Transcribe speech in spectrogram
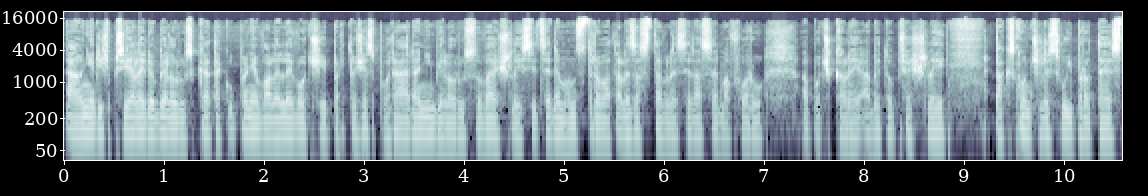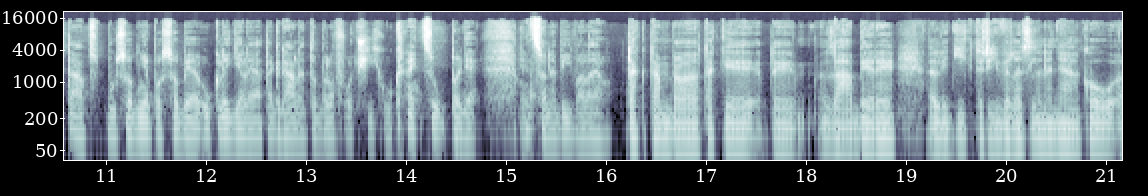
a oni když přijeli do Běloruska, tak úplně valili oči, protože spořádaní Bělorusové šli sice demonstrovat, ale zastavili se na semaforu a počkali, aby to přešli. Pak skončili svůj protest a způsobně po sobě uklidili a tak dále. To bylo v očích Ukrajinců úplně něco nebývalého tak tam bylo taky ty záběry lidí, kteří vylezli na nějakou eh,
